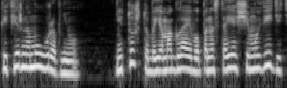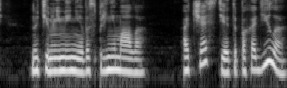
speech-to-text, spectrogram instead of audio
к эфирному уровню. Не то, чтобы я могла его по-настоящему видеть, но тем не менее воспринимала. Отчасти это походило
